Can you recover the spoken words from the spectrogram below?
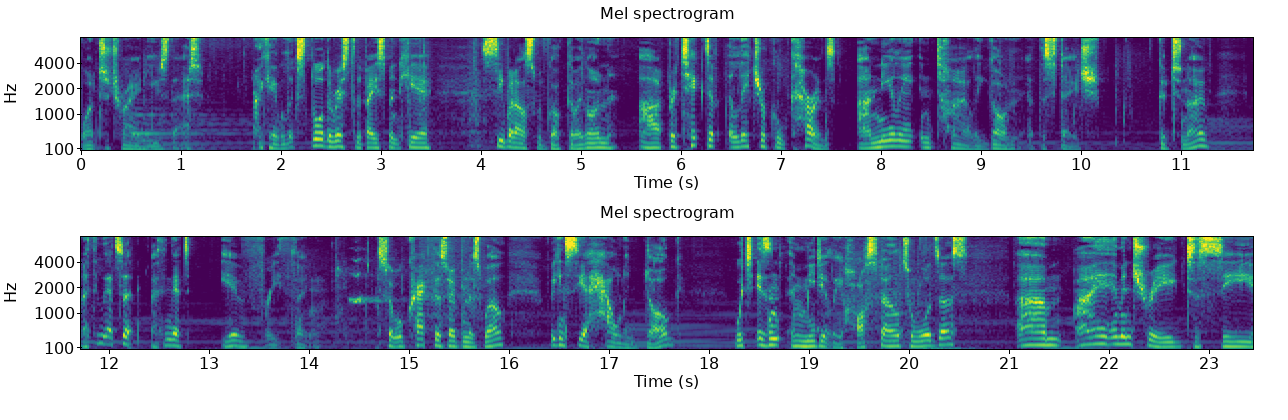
want to try and use that. Okay, we'll explore the rest of the basement here, see what else we've got going on. Our protective electrical currents are nearly entirely gone at this stage. Good to know. And I think that's it. I think that's everything. So we'll crack this open as well. We can see a howling dog, which isn't immediately hostile towards us. Um, I am intrigued to see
